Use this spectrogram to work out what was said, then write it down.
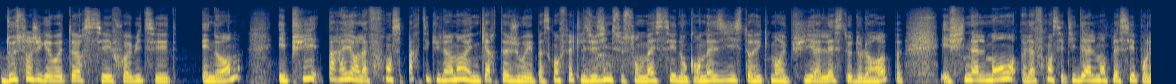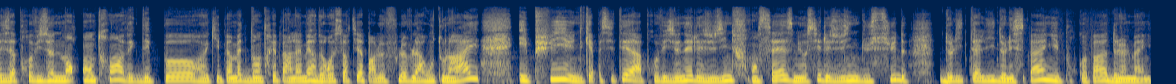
200 gigawattheures, c'est x8, c'est énorme. Et puis, par ailleurs, la France particulièrement a une carte à jouer parce qu'en fait, les usines se sont massées donc en Asie historiquement et puis à l'est de l'Europe. Et finalement, la France est idéalement placée pour les approvisionnements entrants avec des ports qui permettent d'entrer par la mer, de ressortir par le fleuve, la route ou le rail. Et puis, une capacité à approvisionner les usines françaises, mais aussi les usines du sud, de l'Italie, de l'Espagne et pourquoi pas de l'Allemagne.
